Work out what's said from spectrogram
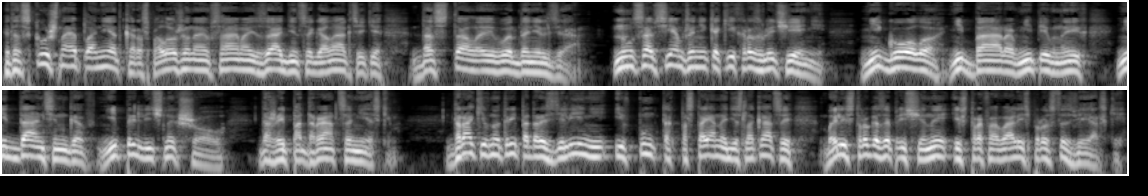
Эта скучная планетка, расположенная в самой заднице галактики, достала его до нельзя. Ну, совсем же никаких развлечений. Ни голо, ни баров, ни пивных, ни дансингов, ни приличных шоу. Даже и подраться не с кем. Драки внутри подразделений и в пунктах постоянной дислокации были строго запрещены и штрафовались просто зверски.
